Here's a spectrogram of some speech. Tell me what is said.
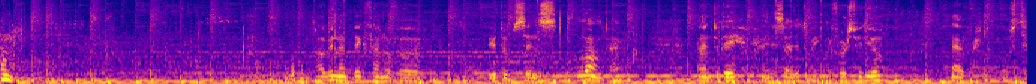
Come on. I've been a big fan of uh, YouTube since a long time and today I decided to make my first video ever to post.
